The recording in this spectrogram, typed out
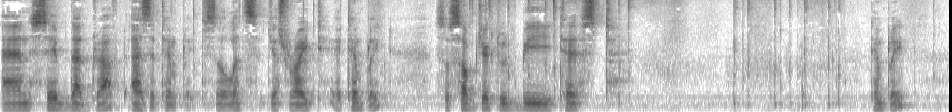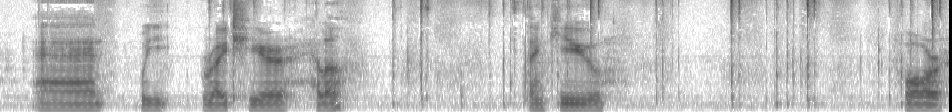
and save that draft as a template. So let's just write a template. So subject would be test template. And we write here hello. Thank you for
